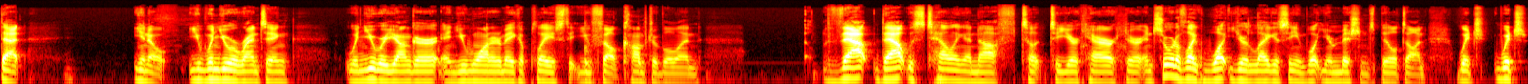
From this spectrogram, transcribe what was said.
that, you know, you when you were renting, when you were younger, and you wanted to make a place that you felt comfortable in that that was telling enough to, to your character and sort of like what your legacy and what your mission's built on which which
